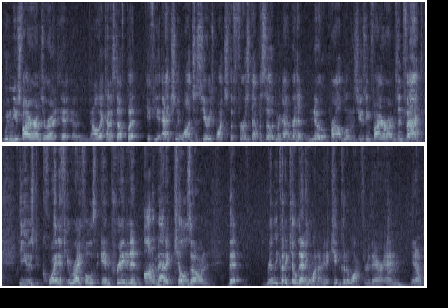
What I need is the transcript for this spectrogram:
wouldn't use firearms or uh, and all that kind of stuff. But if you actually watch the series, watch the first episode, MacGyver had no problems using firearms. In fact, he used quite a few rifles and created an automatic kill zone that really could have killed anyone. I mean, a kid could have walked through there, and you know,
